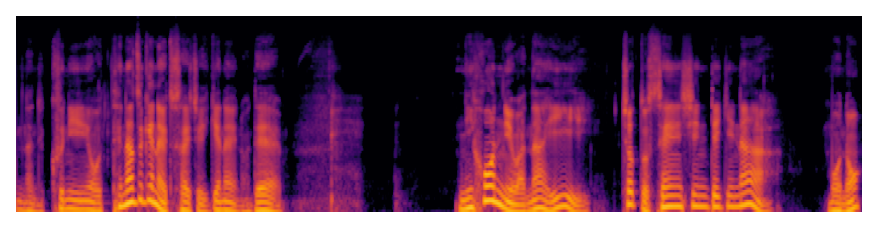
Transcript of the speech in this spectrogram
う何国を手なずけないと最初いけないので日本にはないちょっと先進的なもの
